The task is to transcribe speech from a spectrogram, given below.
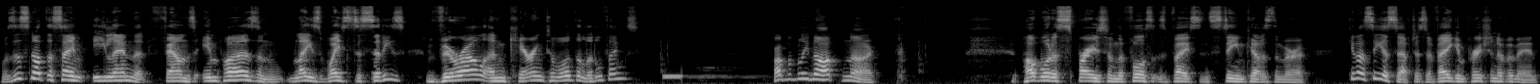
Was this not the same Elan that founds empires and lays waste to cities, virile and caring toward the little things? Probably not, no. Hot water sprays from the faucet's base and steam covers the mirror. Cannot see yourself, just a vague impression of a man.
